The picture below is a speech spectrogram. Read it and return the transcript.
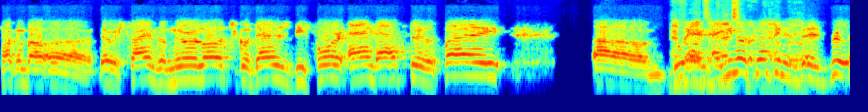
talking about uh there were signs of neurological damage before and after the fight. Um, and, an and you know something now, is, is real.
